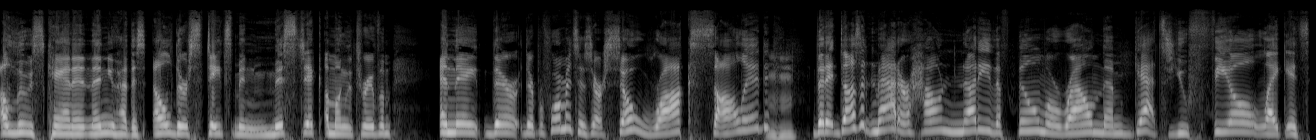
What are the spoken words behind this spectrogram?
a loose cannon and then you have this elder statesman mystic among the three of them and they their their performances are so rock solid Mm-hmm. that it doesn't matter how nutty the film around them gets. You feel like it's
